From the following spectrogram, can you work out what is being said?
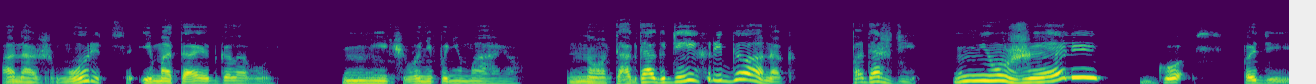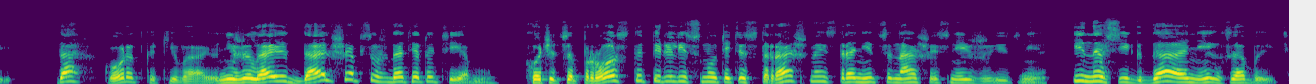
Она жмурится и мотает головой. Ничего не понимаю. Но тогда где их ребенок? Подожди, Неужели? Господи! Да, коротко киваю, не желаю дальше обсуждать эту тему. Хочется просто перелистнуть эти страшные страницы нашей с ней жизни и навсегда о них забыть.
